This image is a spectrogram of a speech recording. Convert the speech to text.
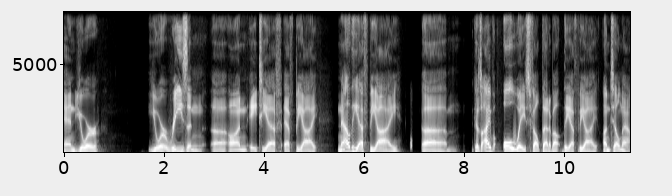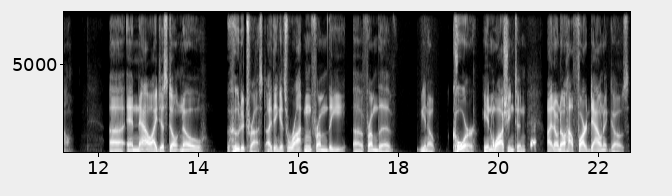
and your your reason uh, on ATF FBI. Now the FBI, because I've always felt that about the FBI until now, uh, and now I just don't know who to trust. I think it's rotten from the uh, from the you know core in Washington. I don't know how far down it goes.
